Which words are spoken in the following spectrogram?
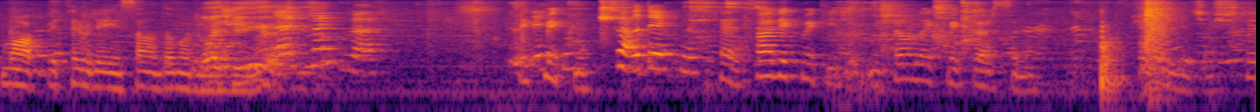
Muhabbete bile insan şeyi Ekmek ver. Ekmek mi? Sade ekmek. Evet, sade ekmek yiyecekmiş. Ona ekmek versene. Şöylece işte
